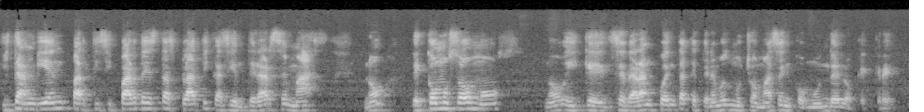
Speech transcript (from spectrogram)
y también participar de estas pláticas y enterarse más, ¿no? De cómo somos, ¿no? Y que se darán cuenta que tenemos mucho más en común de lo que creen.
